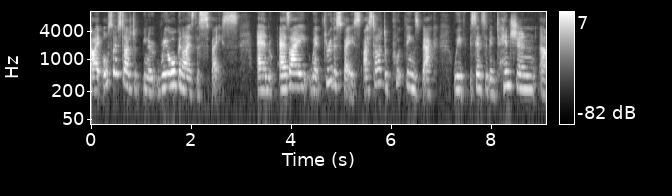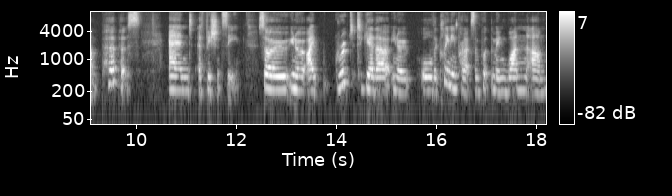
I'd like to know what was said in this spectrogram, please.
I also started to, you know, reorganize the space. And as I went through the space, I started to put things back with a sense of intention, um, purpose, and efficiency. So, you know, I grouped together, you know, all the cleaning products and put them in one um,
